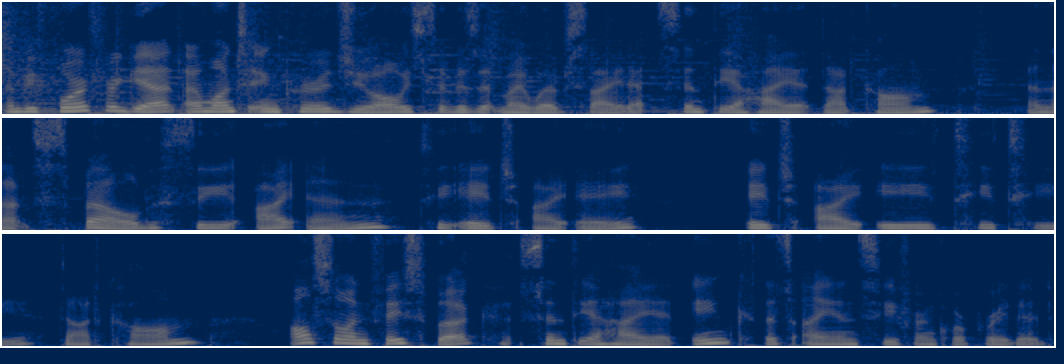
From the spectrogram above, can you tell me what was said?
And before I forget, I want to encourage you always to visit my website at cinthiahiett.com, and that's spelled C I N T H I A H I E T T dot com. Also on Facebook, Cinthia Hiett Inc., that's INC for Incorporated.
